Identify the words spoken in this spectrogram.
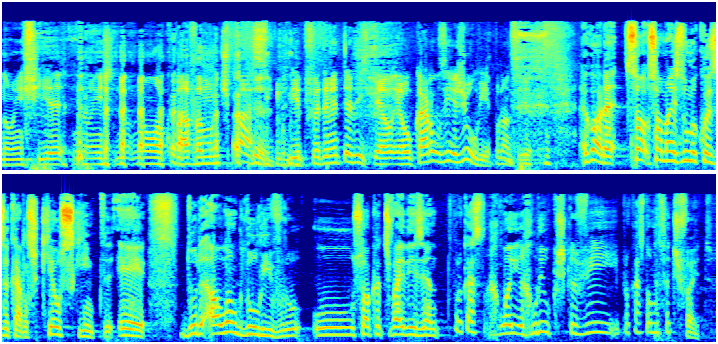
não enchia, não, enchia, não, ocupava muito espaço. Podia perfeitamente ter dito, é, é, o Carlos e a Júlia. Pronto. Agora, só, só mais uma coisa, Carlos, que é o seguinte, é, ao longo do livro, o Sócrates vai dizendo, por acaso reli, reli o que escrevi e por acaso estou muito satisfeito.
